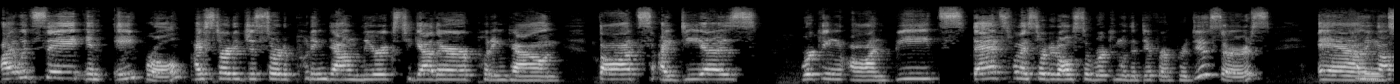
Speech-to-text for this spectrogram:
I would say in April, I started just sort of putting down lyrics together, putting down thoughts, ideas, working on beats. That's when I started also working with the different producers and coming up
